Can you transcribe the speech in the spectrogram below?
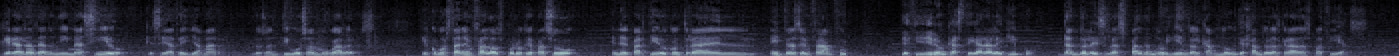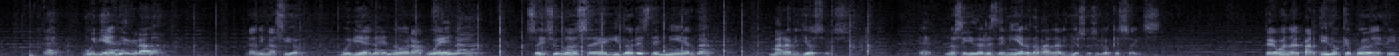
grada de animación que se hace llamar los antiguos almogávers, que como están enfadados por lo que pasó en el partido contra el Entras en Frankfurt, decidieron castigar al equipo dándoles la espalda, no viniendo al Camp Nou, dejando las gradas vacías. ¿Eh? Muy bien, ¿eh? Grada de animación. Muy bien, ¿eh? Enhorabuena. Sois unos seguidores de mierda maravillosos. ¿Eh? Unos seguidores de mierda maravillosos, es lo que sois. Pero bueno, el partido, ¿qué puedo decir?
